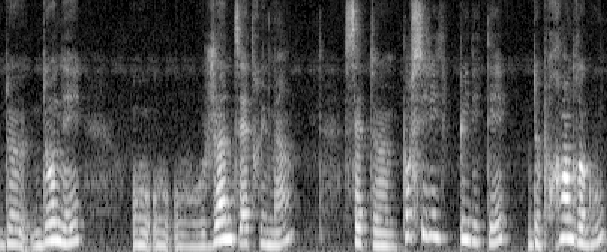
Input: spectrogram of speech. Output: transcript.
de donner aux, aux- aux jeunes êtres humains cette euh, possibilité de prendre goût,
